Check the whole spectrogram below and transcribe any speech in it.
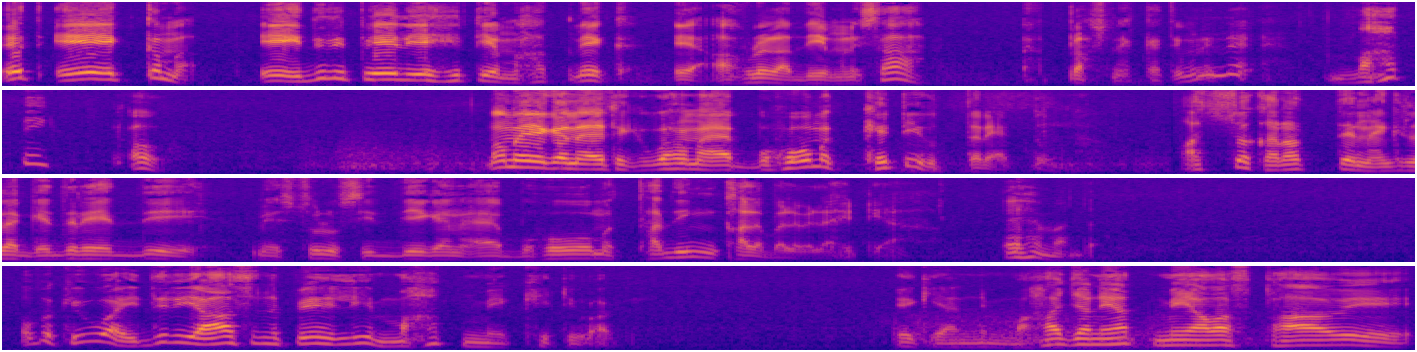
එත් ඒ එක්කම ඒ ඉදිරි පේලියේ හිටිය මහත්මෙක් ඒ අහුලලා දීම නිසා ප්‍රශ්නයක් ඇති වුණේ නැහැ. මහත්මෙක් ඔව්. මම ඒ ගැන ඇයට කිව්වහම ඇය බොහොම කෙටි උත්තරයක් දුන්නා. අස්ව කරත්තේ නැගිලා ගෙදර එද්දී මේ සුළු සිද්ධිය ගැන ඇය බොහෝම තදින් කලබල වෙලා හිටියා. එහෙමද. ඔබ කිව්වා ඉදිරි ආසන පෙරළියේ මහත්මයෙක් හිටි වගේ. ඒ කියන්නේ මහජනයත් මේ අවස්ථාවේ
